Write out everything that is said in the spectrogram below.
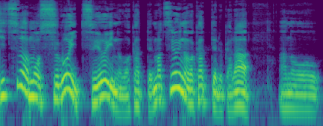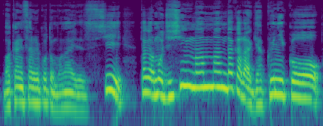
実はもうすごい強いの分かってる。まあ、強いの分かってるから、あの、馬鹿にされることもないですし、だからもう自信満々だから逆にこ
